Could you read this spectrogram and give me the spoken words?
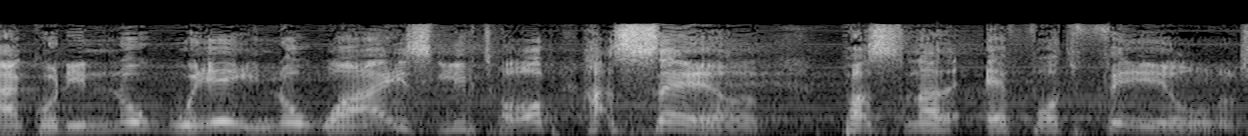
and could in no way, in no wise lift up herself. Personal effort failed.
